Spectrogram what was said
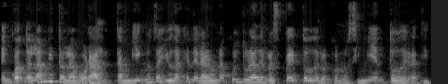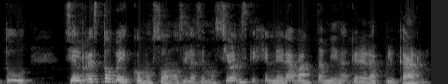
En cuanto al ámbito laboral, también nos ayuda a generar una cultura de respeto, de reconocimiento, de gratitud. Si el resto ve cómo somos y las emociones que genera van también a querer aplicarlo.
